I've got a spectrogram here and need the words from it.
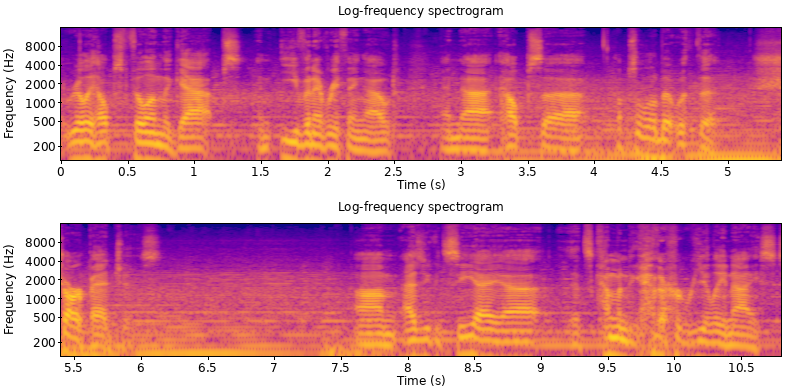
It really helps fill in the gaps and even everything out, and uh, helps uh, helps a little bit with the sharp edges. Um, as you can see, I, uh, it's coming together really nice.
